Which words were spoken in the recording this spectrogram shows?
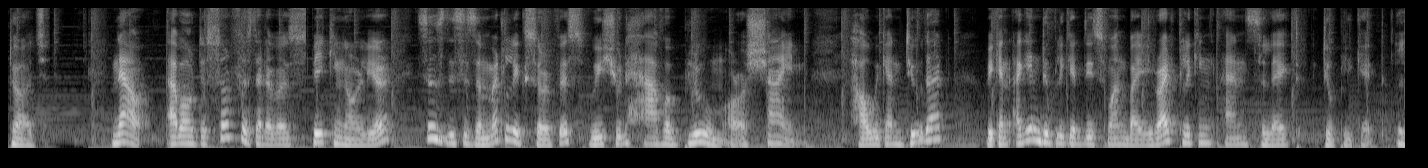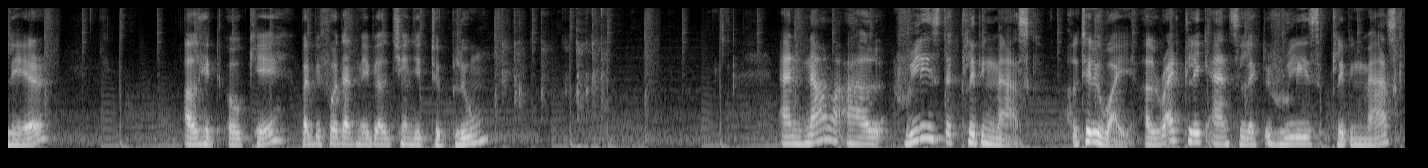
dodge. Now about the surface that I was speaking earlier, since this is a metallic surface, we should have a bloom or a shine. How we can do that? We can again duplicate this one by right clicking and select duplicate layer. I'll hit OK, but before that maybe I'll change it to bloom. And now I'll release the clipping mask I'll tell you why. I'll right click and select release clipping mask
